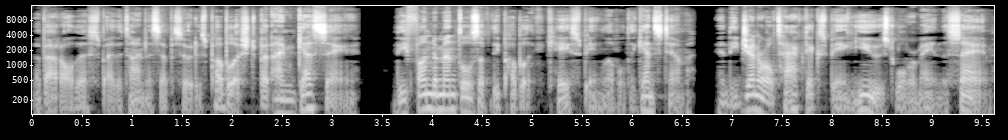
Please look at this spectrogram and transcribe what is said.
about all this by the time this episode is published, but I'm guessing the fundamentals of the public case being leveled against him and the general tactics being used will remain the same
